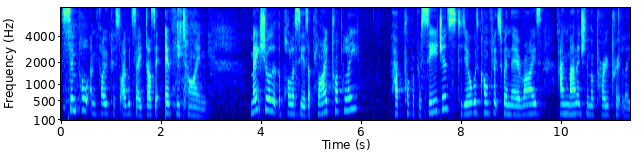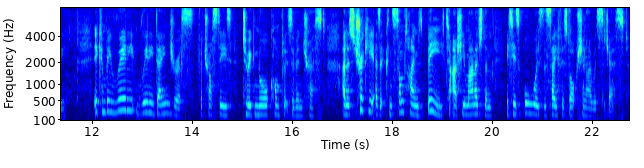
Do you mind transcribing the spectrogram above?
Simple and focused, I would say, does it every time. Make sure that the policy is applied properly, have proper procedures to deal with conflicts when they arise, and manage them appropriately. It can be really, really dangerous for trustees to ignore conflicts of interest. And as tricky as it can sometimes be to actually manage them, it is always the safest option, I would suggest.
